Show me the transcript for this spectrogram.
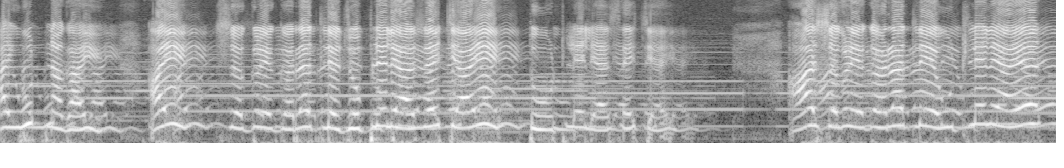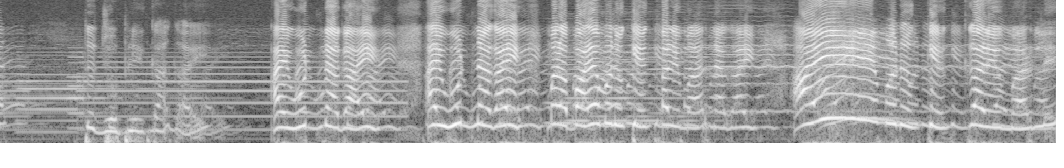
आई उठ ना गाई आई सगळे घरातले झोपलेले असायचे आई. तू उठलेले असायचे आई. आज सगळे घरातले उठलेले आहेत. तू झोपली का गाई? आई उठ ना गाई. आई उठ ना गाई. मला बाळा म्हणून केंकाळी मार ना गाई. आई म्हणून केंकाळी मारली.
